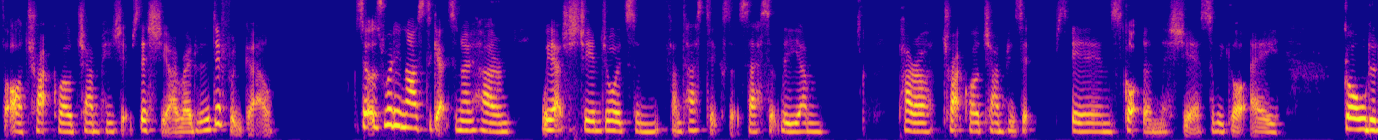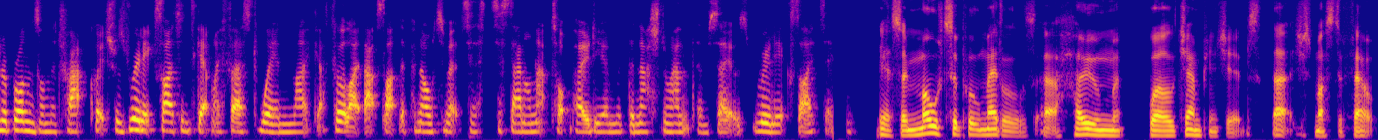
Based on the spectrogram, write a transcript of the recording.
for our track world championships this year. I rode with a different girl. So it was really nice to get to know her and we actually enjoyed some fantastic success at the um, Para Track World Championships in Scotland this year. So we got a gold and a bronze on the track, which was really exciting to get my first win. Like I feel like that's like the penultimate to, to stand on that top podium with the national anthem. So it was really exciting. Yeah, so multiple medals at home world championships. That just must have felt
